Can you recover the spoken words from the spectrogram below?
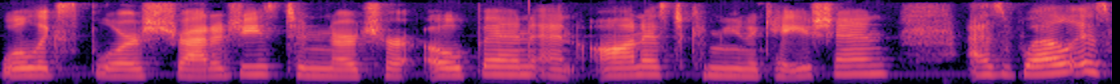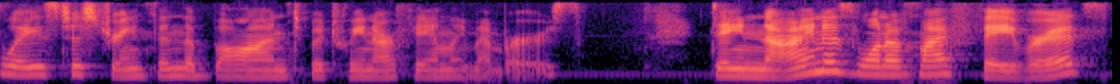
We'll explore strategies to nurture open and honest communication, as well as ways to strengthen the bond between our family members. Day nine is one of my favorites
